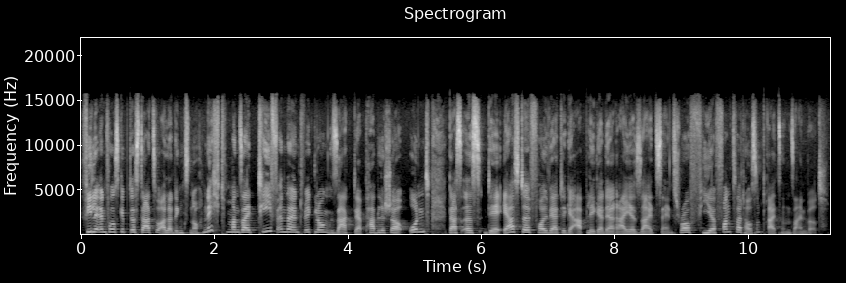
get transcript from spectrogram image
Viele Infos gibt es dazu allerdings noch nicht. Man sei tief in der Entwicklung, sagt der Publisher, und dass es der erste vollwertige Ableger der Reihe seit Saints Row 4 von 2013 sein wird.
